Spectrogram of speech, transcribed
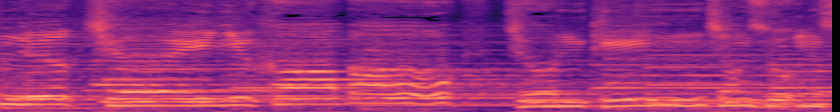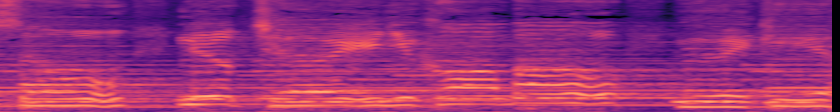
Nước trời như kho báu, chôn kín trong ruộng sâu. Nước trời như kho báu, người kia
